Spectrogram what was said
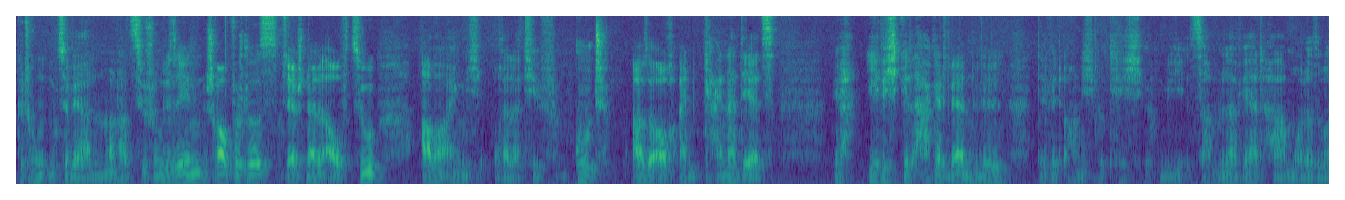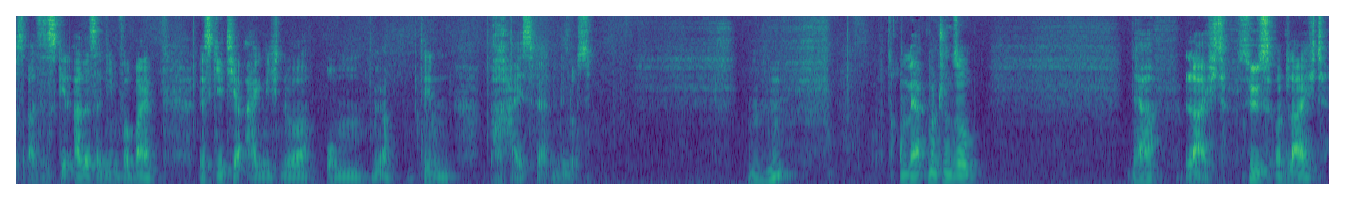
getrunken zu werden. Man hat es schon gesehen, Schraubverschluss, sehr schnell auf zu, aber eigentlich relativ gut. Also auch ein keiner, der jetzt ja, ewig gelagert werden will, der wird auch nicht wirklich irgendwie Sammlerwert haben oder sowas. Also es geht alles an ihm vorbei. Es geht hier eigentlich nur um ja, den preiswerten Genuss. Mhm. Und merkt man schon so, ja, leicht, süß und leicht.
